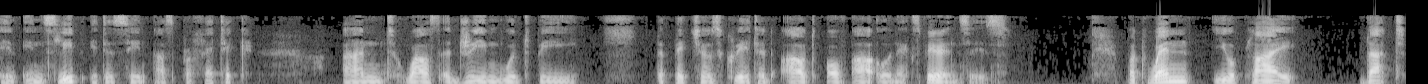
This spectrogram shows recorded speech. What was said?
in, in sleep, it is seen as prophetic. And whilst a dream would be the pictures created out of our own experiences. But when you apply that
